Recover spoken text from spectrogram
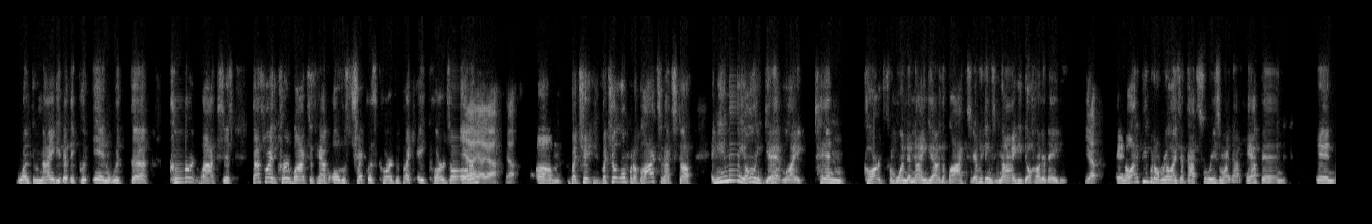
1 through 90 that they put in with the current boxes. That's why the current boxes have all those checklist cards with like eight cards on yeah, them. Yeah, yeah, yeah. Um, but you but you'll open a box of that stuff and you may only get like 10 card from one to 90 out of the box, and everything's 90 to 180. Yep. And a lot of people don't realize that that's the reason why that happened. And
